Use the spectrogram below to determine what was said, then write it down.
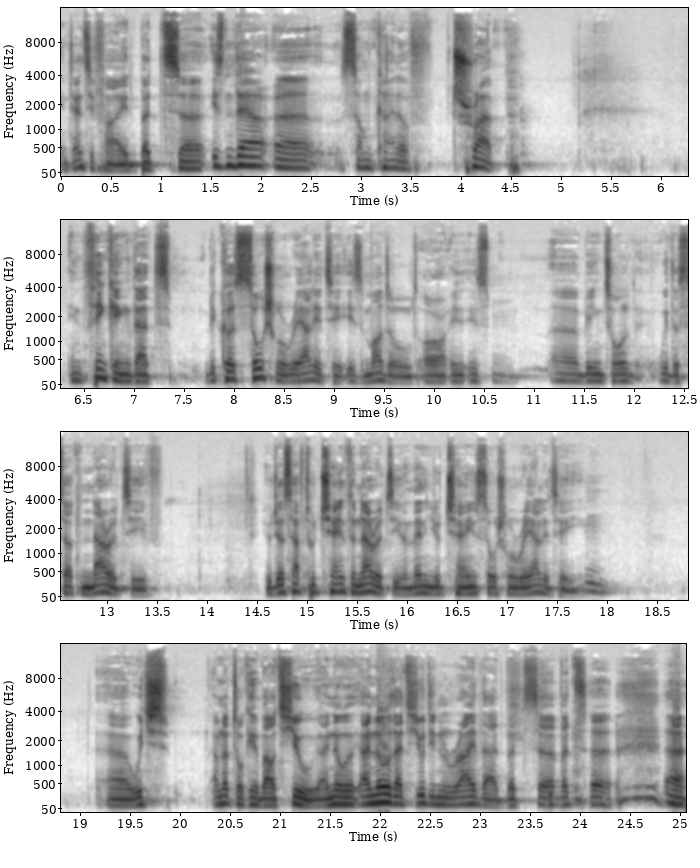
intensified. But uh, isn't there uh, some kind of trap in thinking that because social reality is modeled or is uh, being told with a certain narrative, you just have to change the narrative and then you change social reality, mm. which I'm not talking about you. I know, I know that you didn't write that, but uh, but uh, uh,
